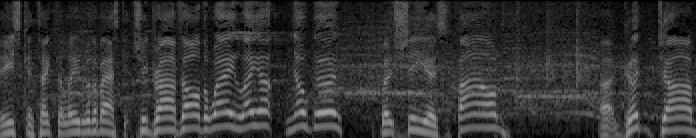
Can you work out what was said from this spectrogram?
East can take the lead with a basket. She drives all the way. Layup, no good. But she is fouled. Uh, good job.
